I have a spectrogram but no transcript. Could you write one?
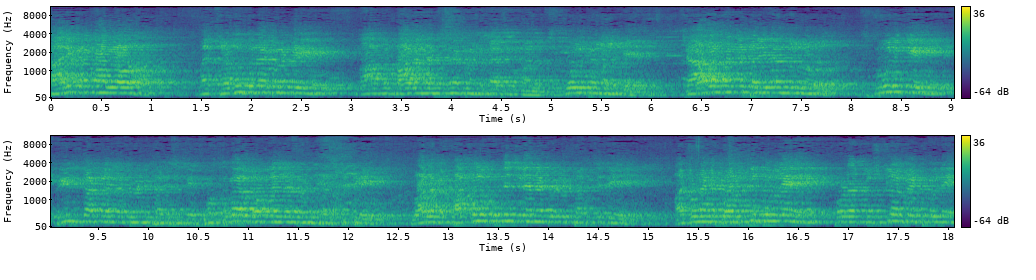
కార్యక్రమాల్లో మరి చదువుకున్నటువంటి మాకు బాగా నచ్చినటువంటి కార్యక్రమాలు. స్కూల్ పిల్లలకి చాలా మంది తల్లిదండ్రులు స్కూల్కి ఫీజు కట్టలేనటువంటి పరిస్థితి పుస్తకాలు కొనలేనటువంటి పరిస్థితి వాళ్ళకి పక్కలు పుట్టించలేనటువంటి పరిస్థితి అటువంటి పరిస్థితుల్ని కూడా దృష్టిలో పెట్టుకుని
